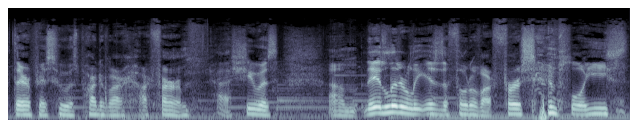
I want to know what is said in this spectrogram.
therapist who was part of our, our firm. Uh, she was, um, it literally is the photo of our first employees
